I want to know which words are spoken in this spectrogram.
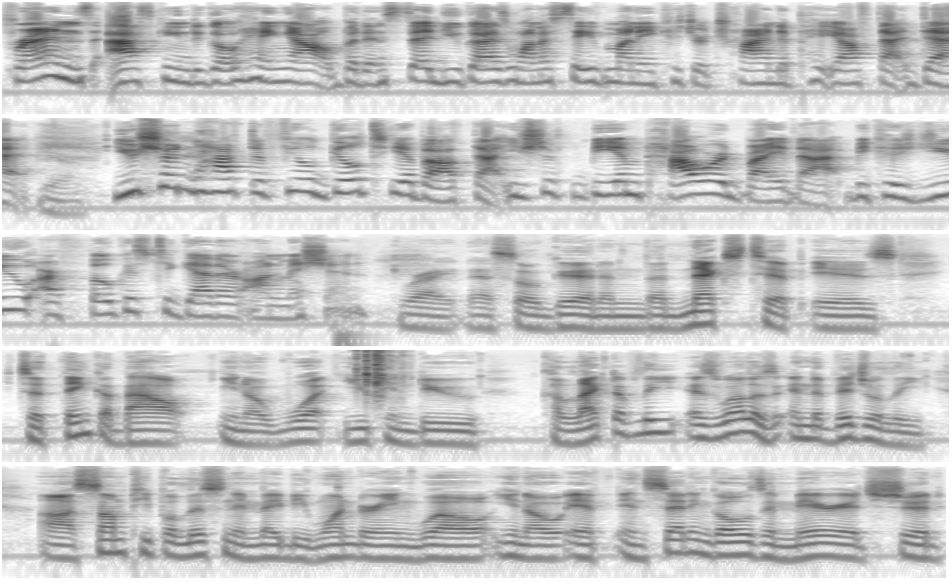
friends asking to go hang out, but instead you guys want to save money because you're trying to pay off that debt. Yeah. You shouldn't have to feel guilty about that. You should be empowered by that because you are focused together on mission. right that's so good and the next tip is to think about you know what you can do collectively as well as individually. Uh, some people listening may be wondering well you know if in setting goals in marriage should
